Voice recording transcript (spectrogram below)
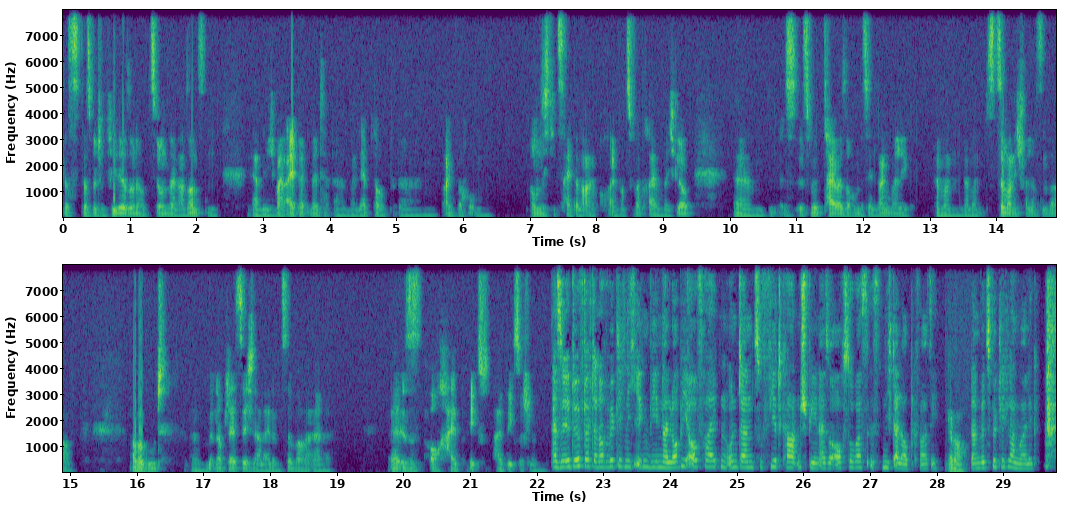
das, das wird für viele so eine Option sein. Ansonsten ja, nehme ich mein iPad mit, äh, mein Laptop, äh, einfach um, um sich die Zeit dann auch einfach zu vertreiben, weil ich glaube, ähm, es, es wird teilweise auch ein bisschen langweilig, wenn man, wenn man das Zimmer nicht verlassen darf. Aber gut, äh, mit einer Playstation allein im Zimmer äh, äh, ist es auch halbwegs, halbwegs so schlimm. Also ihr dürft euch dann auch wirklich nicht irgendwie in einer Lobby aufhalten und dann zu viert Karten spielen. Also auch sowas ist nicht erlaubt quasi. Genau. Dann wird's wirklich langweilig.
